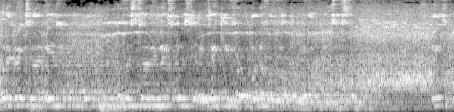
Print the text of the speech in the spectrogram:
What a great time here. The first time in Mexico City. Thank you for a wonderful welcome. You are fantastic. Amazing.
